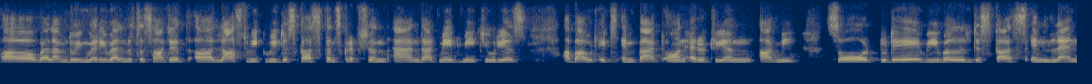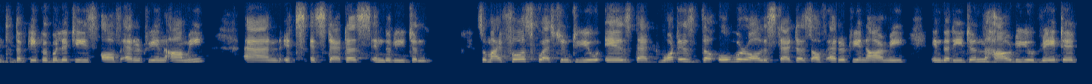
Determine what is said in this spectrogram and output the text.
Uh, well, I'm doing very well, Mr. Sajid. Uh, last week we discussed conscription, and that made me curious about its impact on Eritrean army. So today we will discuss in length the capabilities of Eritrean army and its, its status in the region. So my first question to you is that what is the overall status of Eritrean army in the region? How do you rate it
